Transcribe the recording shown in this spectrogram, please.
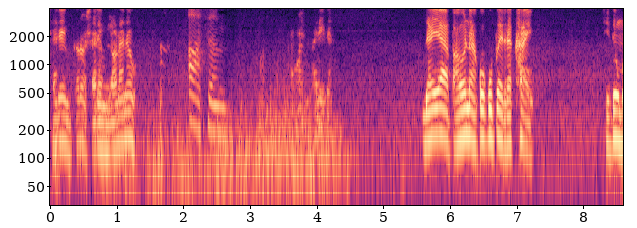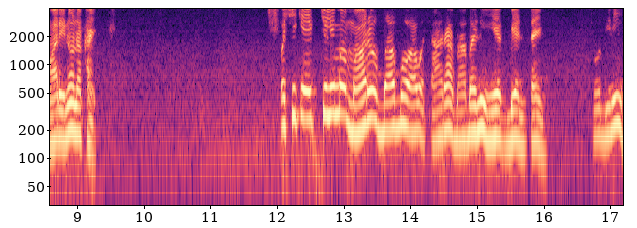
શરેમ કરો શરેમ લોડા ના આસમ દયા ભાવના કોક ઉપર રખાય. સીધું મારી ન નખાય. પછી કે એકચ્યુઅલીમાં મારો બાબો આવો તારા બાબાની એક બેન ત્રણ ચોદીની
